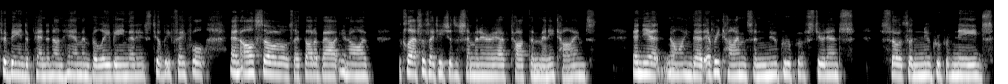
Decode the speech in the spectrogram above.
to being dependent on him and believing that he'd still be faithful. And also, as I thought about, you know, I've, the classes I teach at the seminary, I've taught them many times. And yet, knowing that every time it's a new group of students, so it's a new group of needs.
